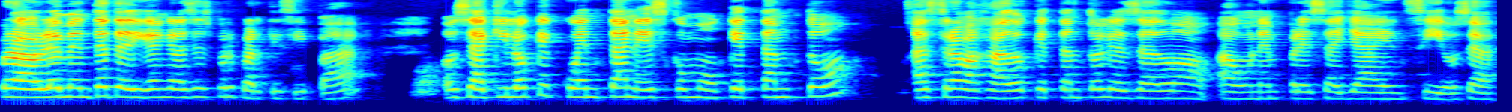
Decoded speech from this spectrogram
probablemente te digan gracias por participar. O sea, aquí lo que cuentan es como qué tanto has trabajado, qué tanto le has dado a, una empresa ya en sí. O sea,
